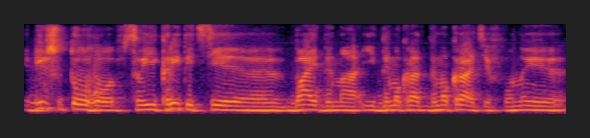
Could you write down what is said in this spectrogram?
І більше того, в своїй критиці е, Байдена і демократ, демократів вони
